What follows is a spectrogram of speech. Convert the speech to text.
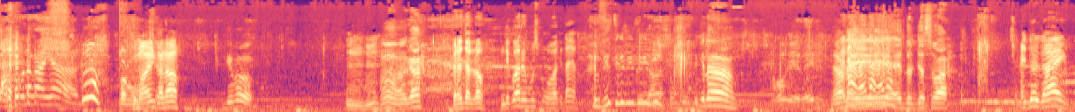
Ako na nga yan. Kumain ka na. Sige po. Mhm. Oh, ka? Pero idol, oh, hindi ko aribus po, hati tayo. Hindi, sige, sige, sige. Sige lang. Okay, Ano, ano, ano? Idol Joshua. Idol, guys.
